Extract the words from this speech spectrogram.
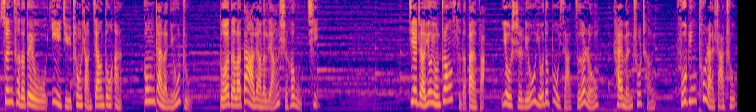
孙策的队伍一举冲上江东岸，攻占了牛渚，夺得了大量的粮食和武器。接着又用装死的办法，诱使刘繇的部下泽荣开门出城，伏兵突然杀出，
